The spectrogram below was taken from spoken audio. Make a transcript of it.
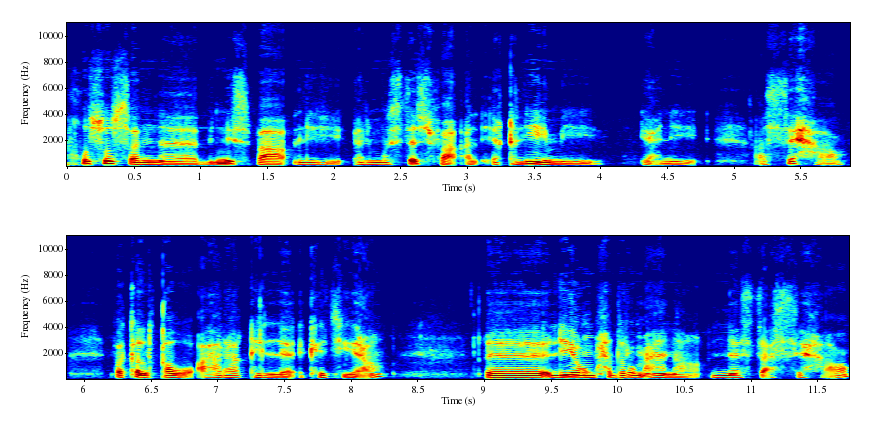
خصوصا بالنسبة للمستشفى الإقليمي يعني الصحة فكنلقاو عراقل كثيرة. اليوم حضروا معنا الناس تاع الصحة.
